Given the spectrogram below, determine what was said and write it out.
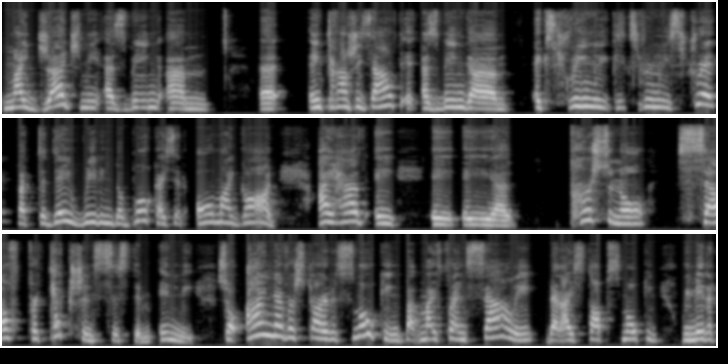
might judge me as being um, uh, as being um, extremely, extremely strict. But today, reading the book, I said, "Oh my God, I have a a, a uh, personal self protection system in me. So I never started smoking, but my friend Sally, that I stopped smoking, we made a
